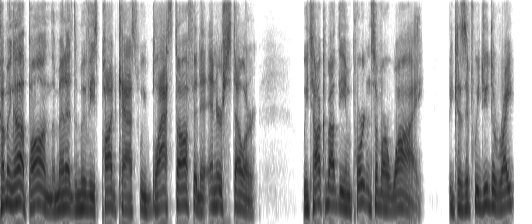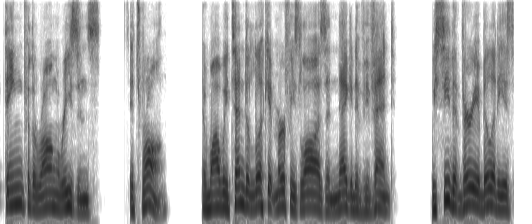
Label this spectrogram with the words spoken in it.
Coming up on the Men at the Movies podcast, we blast off into Interstellar. We talk about the importance of our why, because if we do the right thing for the wrong reasons, it's wrong. And while we tend to look at Murphy's Law as a negative event, we see that variability is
